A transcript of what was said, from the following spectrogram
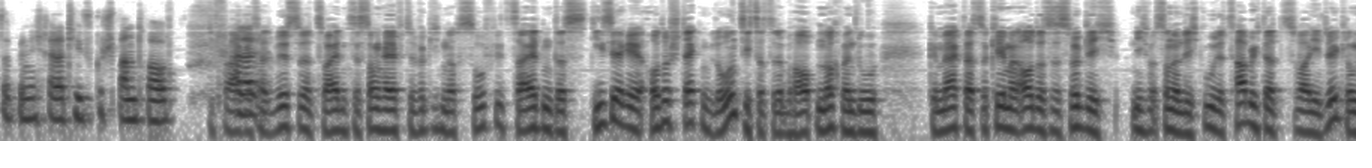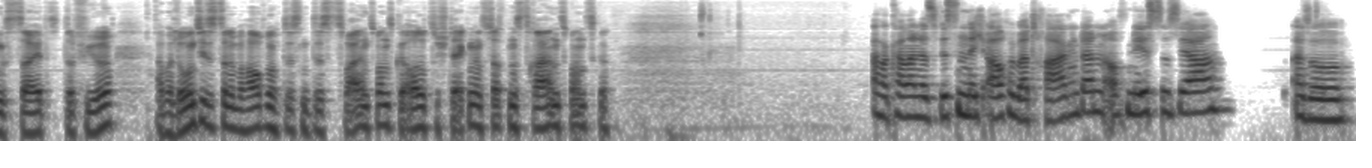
Da bin ich relativ gespannt drauf. Die Frage Aber, ist halt, willst du in der zweiten Saisonhälfte wirklich noch so viel Zeit und das diesjährige Auto stecken? Lohnt sich das denn überhaupt noch, wenn du gemerkt hast, okay, mein Auto ist wirklich nicht sonderlich gut, jetzt habe ich da zwar die Entwicklungszeit dafür, aber lohnt sich das dann überhaupt noch, das in das 22er Auto zu stecken anstatt ins 23er? Aber kann man das Wissen nicht auch übertragen dann auf nächstes Jahr? Also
